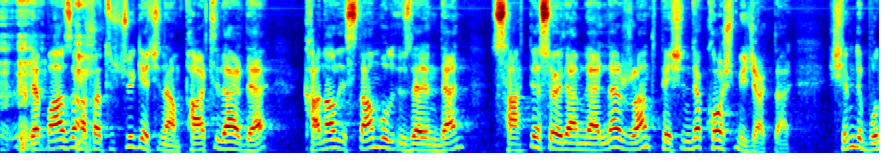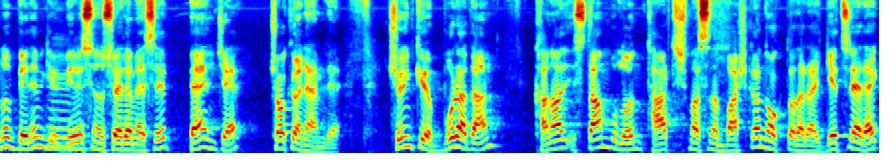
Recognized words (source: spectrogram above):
ve bazı Atatürkçü geçinen partiler de Kanal İstanbul üzerinden sahte söylemlerle rant peşinde koşmayacaklar. Şimdi bunu benim gibi birisinin söylemesi bence çok önemli. Çünkü buradan Kanal İstanbul'un tartışmasını başka noktalara getirerek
